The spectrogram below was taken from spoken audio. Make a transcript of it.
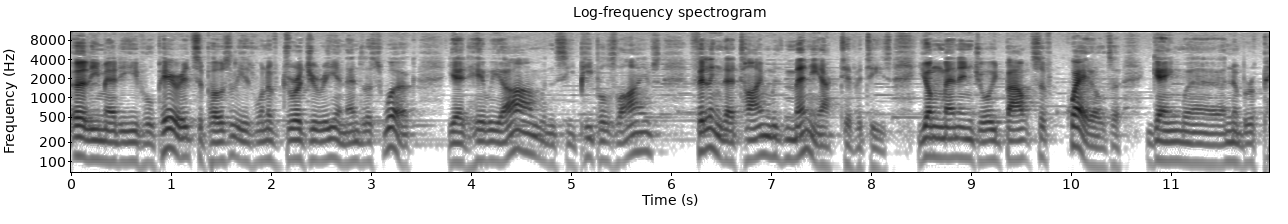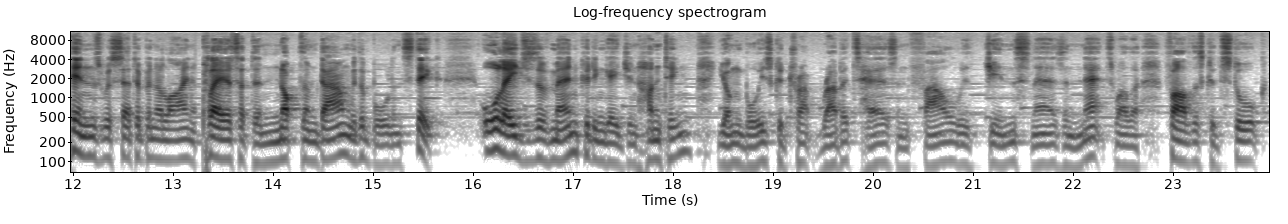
early medieval period supposedly is one of drudgery and endless work. Yet here we are and see people's lives filling their time with many activities. Young men enjoyed bouts of quails, a game where a number of pins were set up in a line, players had to knock them down with a ball and stick. All ages of men could engage in hunting. Young boys could trap rabbits, hares, and fowl with gin, snares, and nets, while their fathers could stalk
